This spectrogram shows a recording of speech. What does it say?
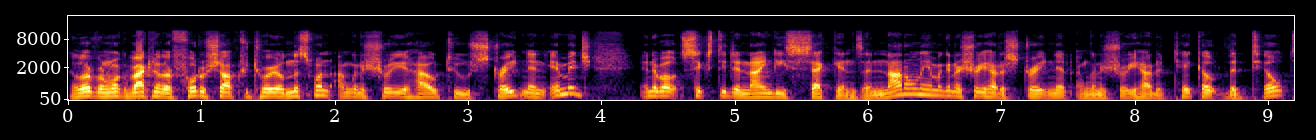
Hello everyone, welcome back to another Photoshop tutorial. In this one, I'm going to show you how to straighten an image in about 60 to 90 seconds. And not only am I going to show you how to straighten it, I'm going to show you how to take out the tilt,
